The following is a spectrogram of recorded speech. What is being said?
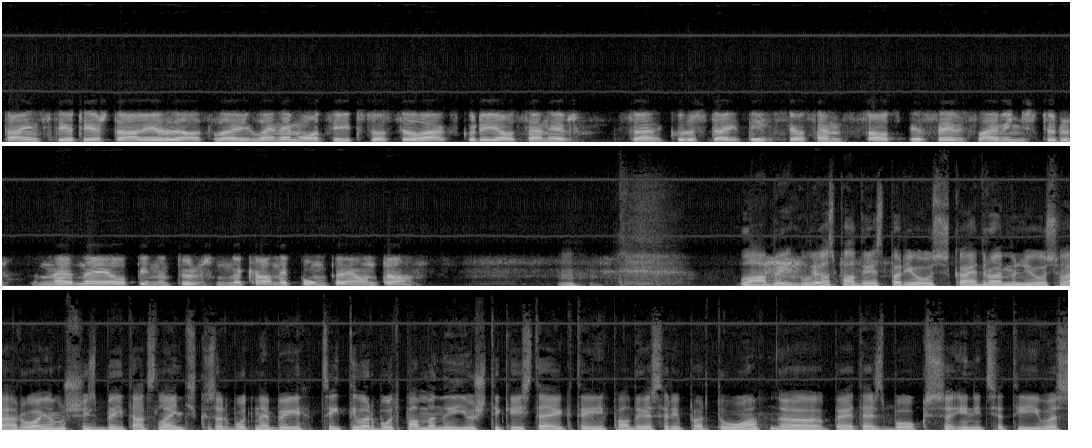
tā iniciatīva tieši tā arī radās, lai, lai nemocītu tos cilvēkus, kuri jau sen ir, kurus Dievs jau sen sauc pie sevis, lai viņus tur ne, neelpina, tur nekā nepumpē un tā. Mm -hmm. Labi, liels paldies par jūsu skaidrojumu un jūsu vērojumu. Šis bija tāds leņķis, kas varbūt nebija citi varbūt pamanījuši tik izteikti. Paldies arī par to. Uh, Pēters Buks, iniciatīvas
